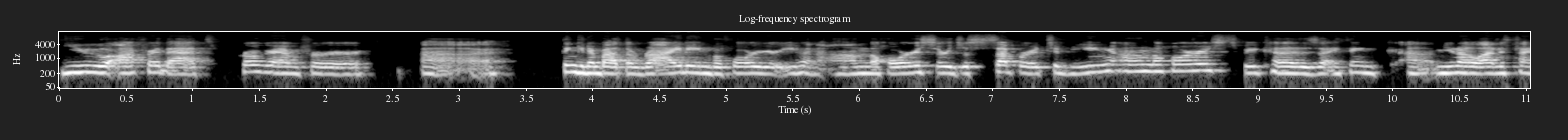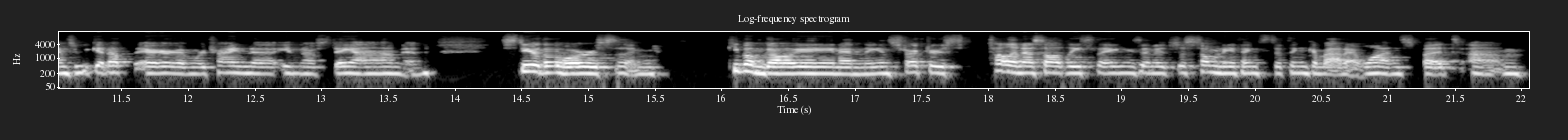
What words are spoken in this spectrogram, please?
you offer that program for uh, thinking about the riding before you're even on the horse or just separate to being on the horse because i think um, you know a lot of times we get up there and we're trying to you know stay on and steer the horse and keep them going and the instructors telling us all these things and it's just so many things to think about at once. But um,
